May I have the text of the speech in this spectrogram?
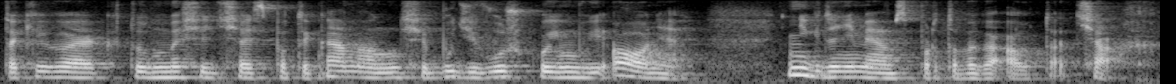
takiego jak tu my się dzisiaj spotykamy, on się budzi w łóżku i mówi, o nie, nigdy nie miałem sportowego auta, ciach.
